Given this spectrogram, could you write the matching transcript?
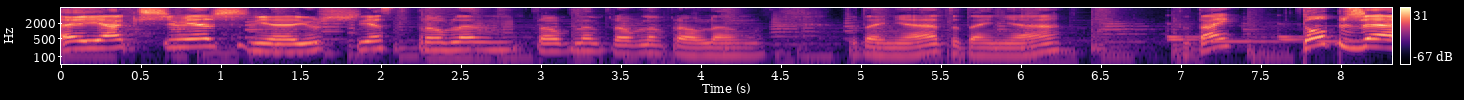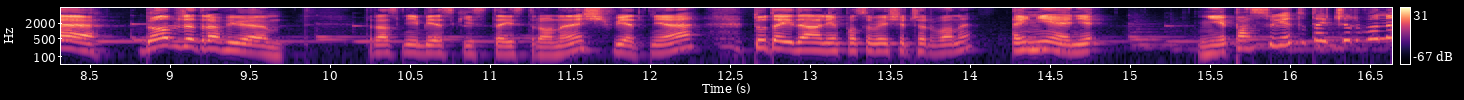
Ej, jak śmiesznie. Już jest problem, problem, problem, problem. Tutaj nie, tutaj nie. Tutaj? Dobrze! Dobrze trafiłem. Teraz niebieski z tej strony, świetnie. Tutaj idealnie wpasuje się czerwony. Ej, nie, nie. Nie pasuje tutaj czerwony?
